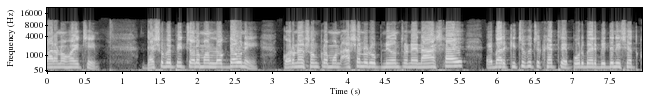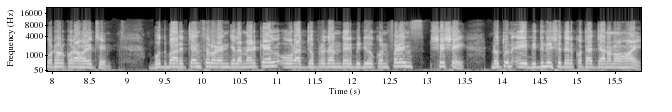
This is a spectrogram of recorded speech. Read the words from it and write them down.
বাড়ানো হয়েছে। দেশব্যাপী চলমান লকডাউনে করোনা সংক্রমণ আশানুরূপ নিয়ন্ত্রণে না আসায় এবার কিছু কিছু ক্ষেত্রে পূর্বের বিধিনিষেধ কঠোর করা হয়েছে। বুধবার চ্যান্সেলর অ্যাঞ্জেলা মেরকেল ও রাজ্য প্রধানদের ভিডিও কনফারেন্স শেষে নতুন এই বিধিনিষেধের কথা জানানো হয়।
